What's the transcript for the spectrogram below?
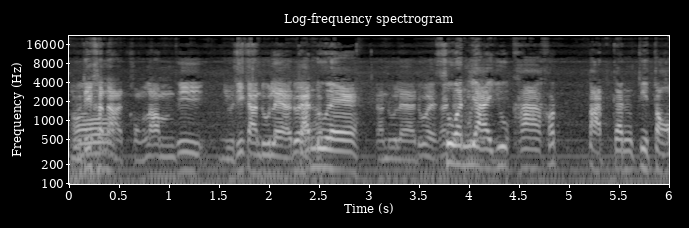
อยู่ที่ขนาดของลำที่อยู่ที่การดูแลด้วยการดูแล การดูแลด้วยถ้าส่วนใหญ่ยูคาเขาตัดกันกี่ต่อ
